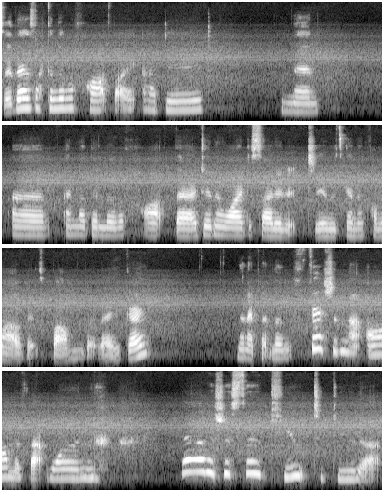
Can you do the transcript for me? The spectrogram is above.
So there's like a little heart that I added, and then um, another little heart there. I don't know why I decided it, it was going to come out of its bum, but there you go. Then I put little fish in the arm of that one. Yeah, it was just so cute to do that.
